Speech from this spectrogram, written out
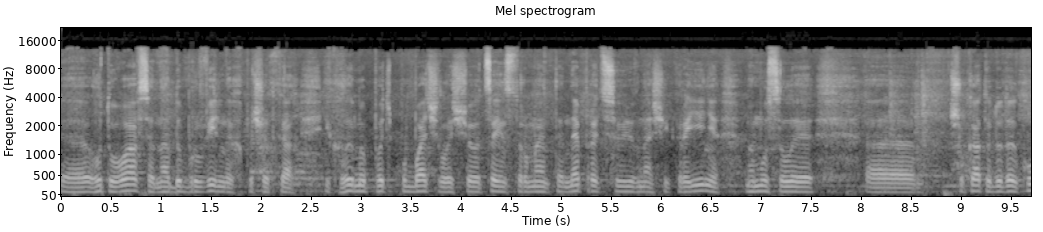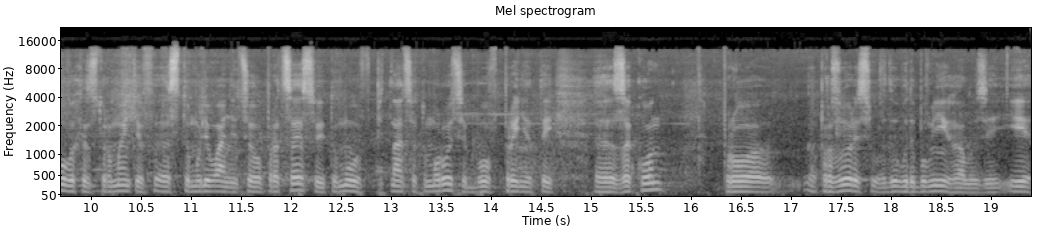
е, готувався на добровільних початках. І коли ми побачили, що цей інструмент не працює в нашій країні, ми мусили шукати додаткових інструментів стимулювання цього процесу. І тому в 2015 році був прийнятий закон про прозорість у видобувній галузі. І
